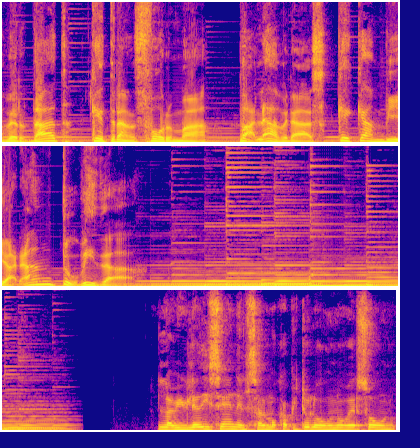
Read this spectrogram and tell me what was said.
verdad que transforma. Palabras que cambiarán tu vida. La Biblia dice en el Salmo capítulo 1, verso 1,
